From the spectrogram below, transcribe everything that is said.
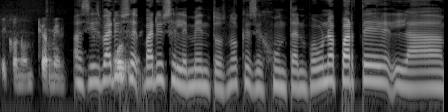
económicamente. Así es varios varios elementos no que se juntan. Por una parte la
